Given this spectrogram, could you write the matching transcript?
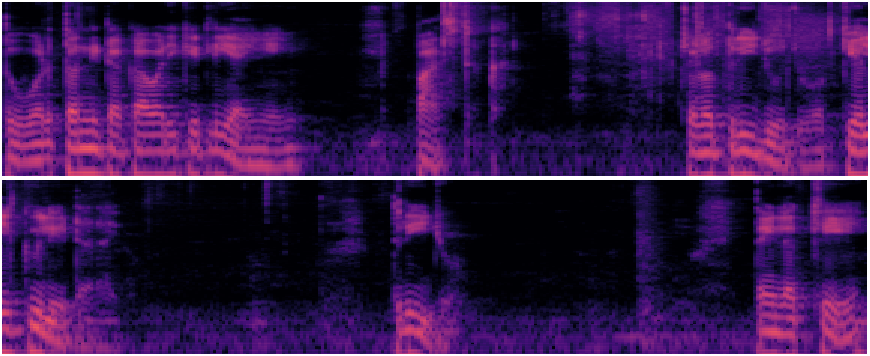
તો વળતરની ટકાવારી કેટલી આવી અહીં? પાંચ ટકા. ચલો ત્રીજો જુઓ. કેલ્ક્યુલેટર આવ્યું. ત્રીજો. ત્યાં લખીએ.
